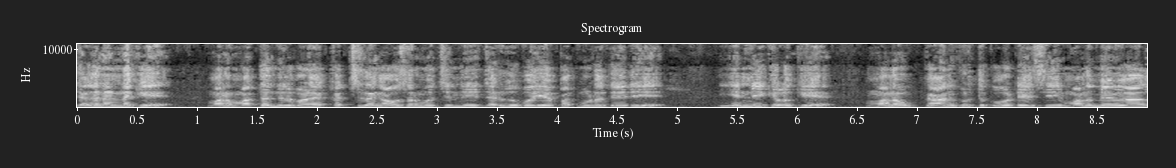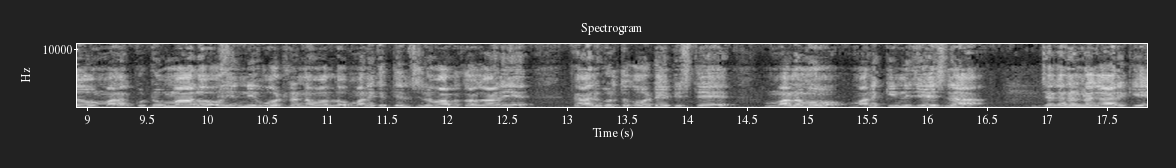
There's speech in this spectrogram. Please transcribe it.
జగనన్నకి మనం మద్దతు నిలబడే ఖచ్చితంగా అవసరం వచ్చింది జరగబోయే పదమూడో తేదీ ఎన్నికలకి మనం ప్యాన్ గుర్తు ఓటేసి మనమే కాదు మన కుటుంబాలు ఎన్ని ఓట్లు అన్న వాళ్ళు మనకి తెలిసిన వాళ్ళతో కానీ ప్యాన్ గుర్తు ఓటేపిస్తే మనము మనకి ఇన్ని చేసిన జగనన్న గారికి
